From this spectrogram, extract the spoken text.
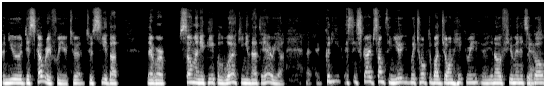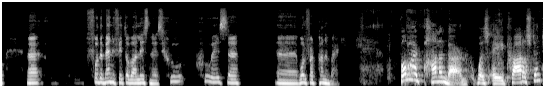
a new discovery for you to to see that there were so many people working in that area. Uh, could you describe something? You we talked about John Hickory, uh, you know, a few minutes yes. ago. Uh, for the benefit of our listeners, who who is Wolfhart Pannenberg? Wolfhart Pannenberg was a Protestant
